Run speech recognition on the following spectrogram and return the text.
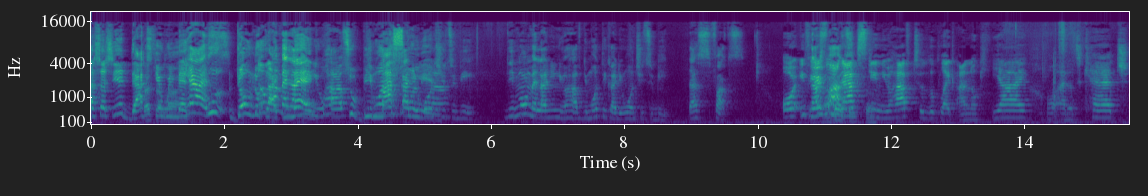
associate dark skinned women Yes. who don't look the like men you have, to be the more thicker they masculine. want you to be. The more melanin you have, the more thicker they want you to be. That's facts. Or if you're That's dark so. skin, you have to look like Anok Yai or Adot Catch.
